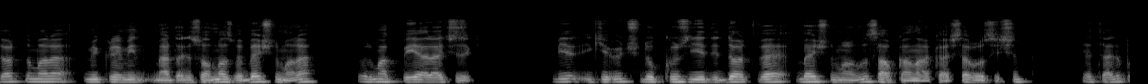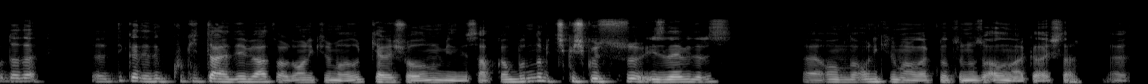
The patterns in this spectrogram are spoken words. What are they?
4 numara Mükremin Mert Ali Solmaz ve 5 numara Irmak Bey Eray Çizik. 1, 2, 3, 9, 7, 4 ve 5 numaralı safkanlar arkadaşlar burası için yeterli. Burada da e, dikkat edin Kukitay diye bir at vardı 12 numaralı Kereşoğlu'nun bindiği safkan. Bunda bir çıkış koşusu izleyebiliriz. E, onu da 12 numara olarak notunuzu alın arkadaşlar. Evet.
